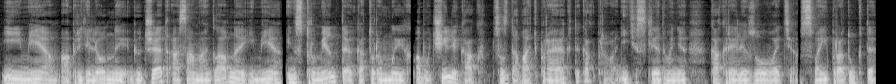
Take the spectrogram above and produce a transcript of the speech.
и имея определенный бюджет, а самое главное, имея инструменты, которым мы их обучили, как создавать проекты, как проводить исследования, как реализовывать свои продукты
